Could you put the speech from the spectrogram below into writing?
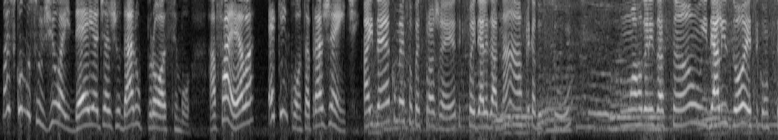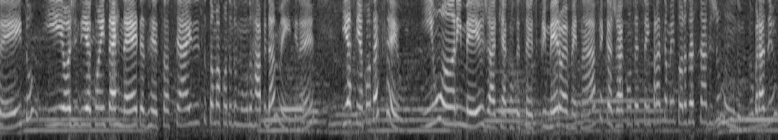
Mas como surgiu a ideia de ajudar o próximo? Rafaela é quem conta pra gente. A ideia começou com esse projeto, que foi idealizado na África do Sul. Uma organização idealizou esse conceito e hoje em dia com a internet, as redes sociais, isso toma conta do mundo rapidamente, né? E assim aconteceu. Em um ano e meio, já que aconteceu esse primeiro evento na África, já aconteceu em praticamente todas as cidades do mundo. No Brasil,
